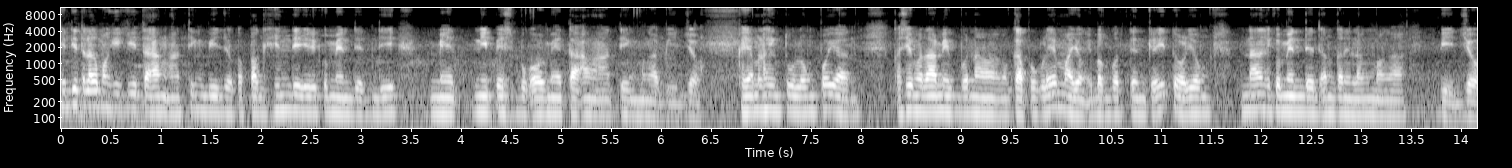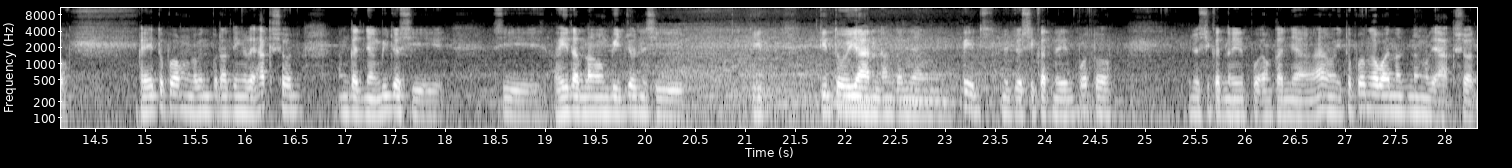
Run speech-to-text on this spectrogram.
hindi talaga makikita ang ating video kapag hindi recommended ni, ni Facebook o Meta ang ating mga video. Kaya malaking tulong po yan. Kasi marami po na magka-problema yung ibang content creator yung na-recommended ang kanilang mga video. Kaya ito po ang gawin po nating reaction ang kanyang video. Si si pahiram lang ang video ni si Ti- Tito yan ang kanyang page. Medyo sikat na rin po to. Medyo sikat na rin po ang kanyang ano ito po ang gawa natin ng reaction.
